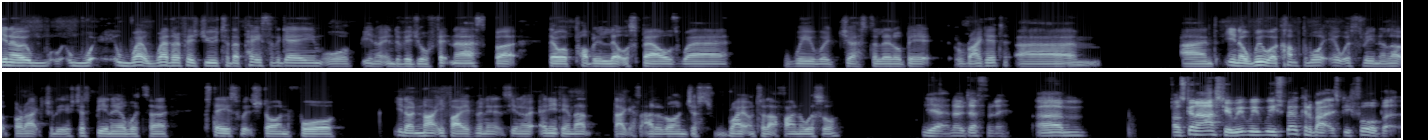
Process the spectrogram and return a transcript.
you know w- w- whether if it's due to the pace of the game or you know individual fitness, but there were probably little spells where we were just a little bit ragged. Um, and you know we were comfortable. It was three 0 up, but actually it's just being able to stay switched on for you know ninety five minutes. You know anything that that gets added on just right onto that final whistle. Yeah, no, definitely. Um, I was going to ask you. We, we we've spoken about this before, but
